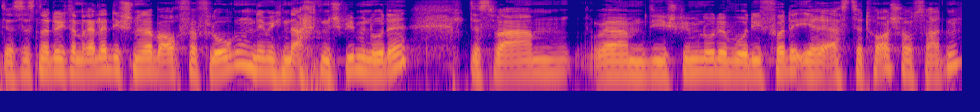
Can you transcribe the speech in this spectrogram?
das ist natürlich dann relativ schnell aber auch verflogen, nämlich in der achten Spielminute. Das war ähm, die Spielminute, wo die Förder ihre erste Torchance hatten.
